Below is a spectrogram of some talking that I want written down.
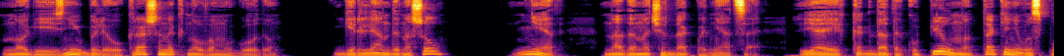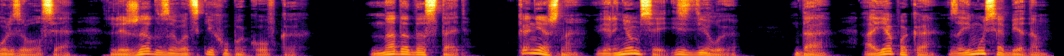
многие из них были украшены к Новому году. Гирлянды нашел? Нет, надо на чердак подняться. Я их когда-то купил, но так и не воспользовался. Лежат в заводских упаковках. Надо достать. Конечно, вернемся и сделаю. Да, а я пока займусь обедом.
